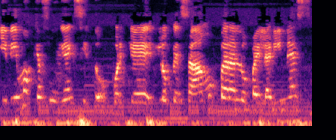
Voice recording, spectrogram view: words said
y vimos que fue un éxito, porque lo pensábamos para los bailarines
